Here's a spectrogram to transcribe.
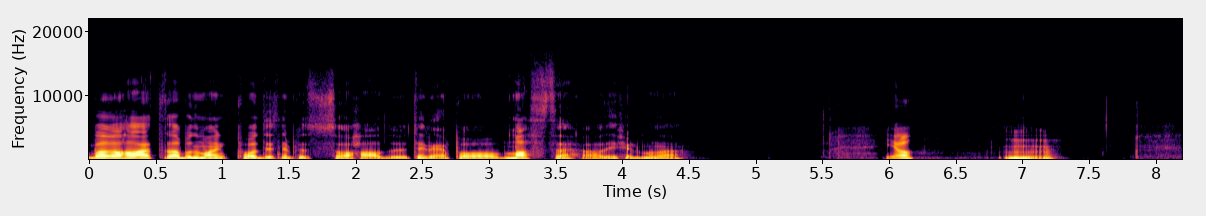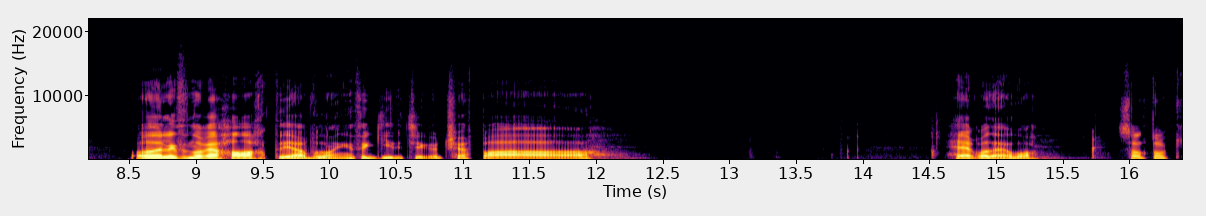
Bare ha et abonnement på Disney Pluss, så har du tilgang på masse av de filmene. Ja. Mm. Og det er liksom når jeg har det abonnementet, så gidder jeg ikke å kjøpe her og der, da. Sant nok.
